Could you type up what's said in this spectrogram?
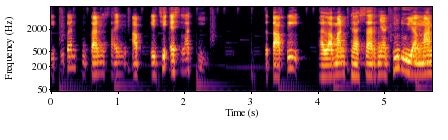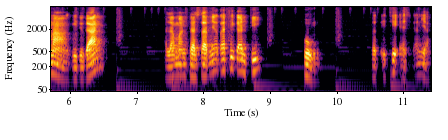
itu kan bukan sign up ECS lagi. Tetapi halaman dasarnya dulu yang mana gitu kan? Halaman dasarnya tadi kan di home.ejs kan ya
